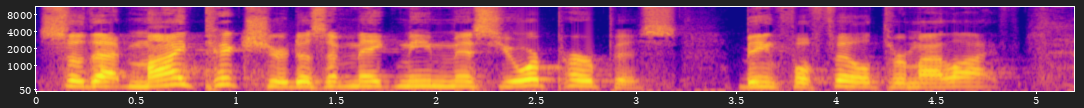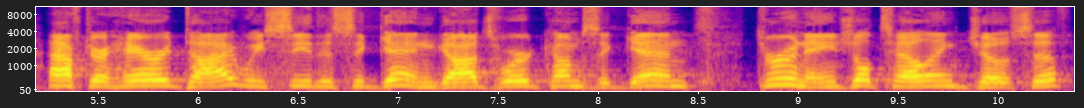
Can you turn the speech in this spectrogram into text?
so that my picture doesn't make me miss your purpose being fulfilled through my life. After Herod died, we see this again. God's word comes again through an angel telling Joseph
